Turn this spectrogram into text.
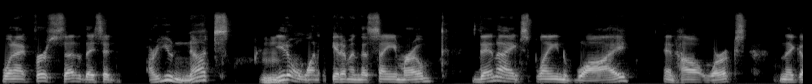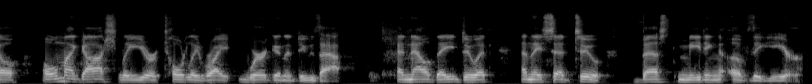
When I first said it, they said, Are you nuts? Mm-hmm. You don't want to get them in the same room. Then I explained why and how it works. And they go, Oh my gosh, Lee, you're totally right. We're going to do that. And now they do it. And they said, too, best meeting of the year.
